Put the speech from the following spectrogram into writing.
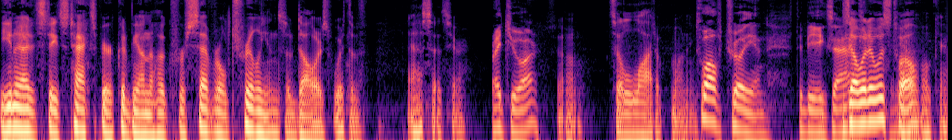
the United States taxpayer could be on the hook for several trillions of dollars worth of assets here. Right, you are. So it's a lot of money. 12 trillion, to be exact. Is that what it was? Twelve? Okay.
